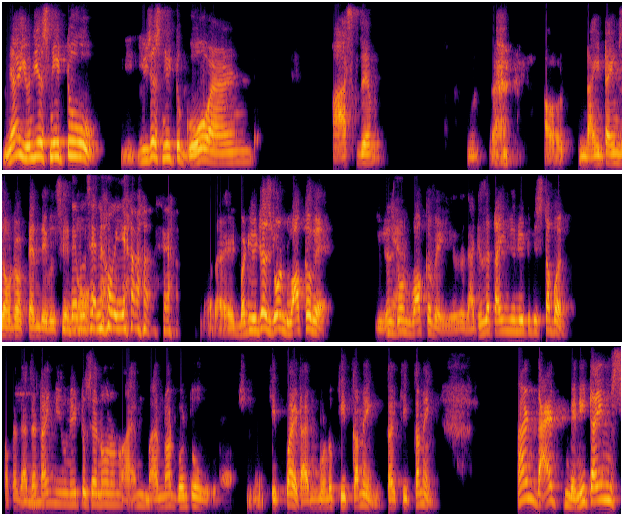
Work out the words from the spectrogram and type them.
yeah, you just need to you just need to go and ask them. Nine times out of ten, they will say no. they no will say no. Yeah. yeah. right? But you just don't walk away. You just Yeah. don't walk away. That is the time you need to be stubborn. Okay, that's Mhm. the time you need to say no, no, no. I'm I'm not going to keep quiet. I'm going to keep coming, uh, keep coming. And that many times,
